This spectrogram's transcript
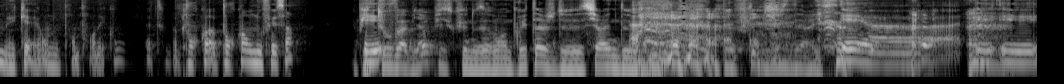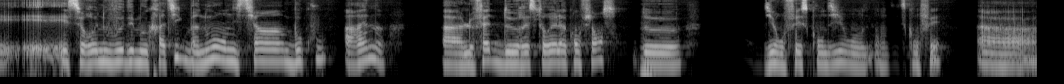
mais on nous prend pour des cons en fait? Pourquoi, pourquoi on nous fait ça? Et puis Et- tout va bien puisque nous avons un bruitage de sirène de, de flics juste derrière. et, euh, et, ce renouveau démocratique, ben nous, on y tient beaucoup à Rennes. Le fait de restaurer la confiance, de, on dit on fait ce qu'on dit, on, on dit ce qu'on fait. Euh,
